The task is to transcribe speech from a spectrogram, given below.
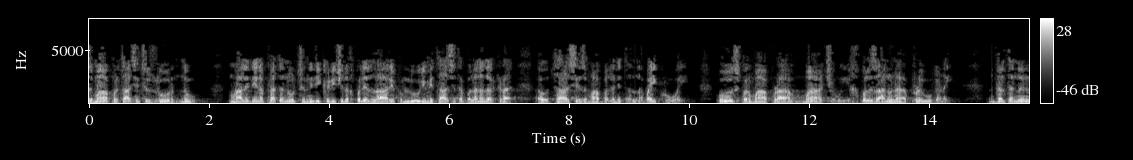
زما پر تاسو څه زور نه و ما له دې نه پرته نور څه ندي کړی چې د خپل لارې په لوري می تاسو ته بلنه درکړه او تاسو زما بلنه ته لبیک ووایه اوس پر ما پړه مه اچوئ خپل ځانونه پړه وګڼي دلته نه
